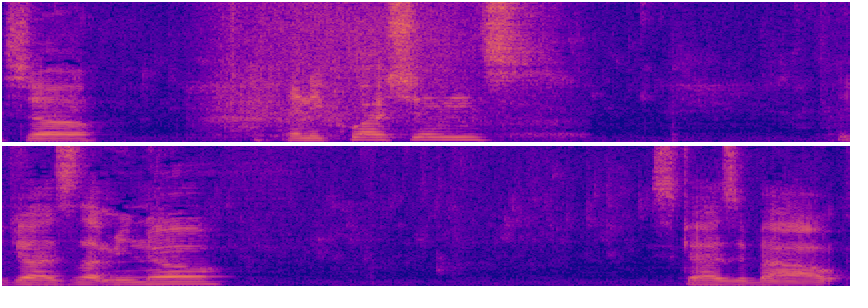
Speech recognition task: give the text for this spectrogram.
So, any questions? You guys let me know. This guy's about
